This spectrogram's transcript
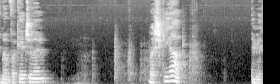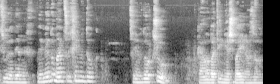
עם המפקד שלהם. בשקיעה הם יצאו לדרך, והם ידעו מה הם צריכים לבדוק. צריכים לבדוק שוב, כמה בתים יש בעיר הזאת,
